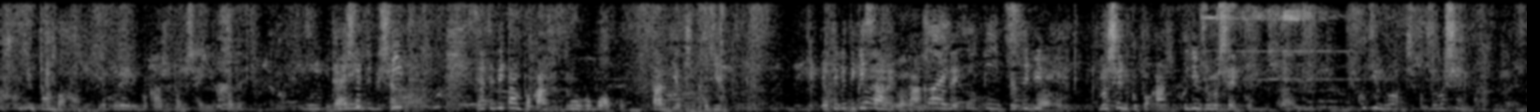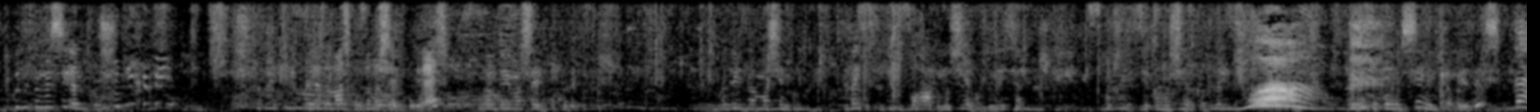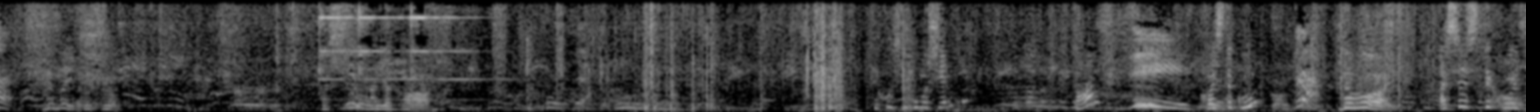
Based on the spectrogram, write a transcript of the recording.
А ходім там багато є. Ходи, я тобі покажу, там ще є. Ходи. Ідеш, я тобі ще покажу. Я тобі там покажу з другого боку. Там є вже. Ходім. Я тобі такий самий покажу. Ходи. Я тобі машинку покажу. Ходім за машинку. Ходім, Ромчику, за машинку. Ходи за машинку. Ходи, ходи. Ходи за Машку за машинку, йдеш? Купимо тобі машинку, ходи. Ходи за машинку. Дивися, скільки тут багато машинок. Дивися. Дивись, яка машинка, дивись. Дивись, яка машинка, видиш? Дивись, ось. ось. Машинка яка. Ти хочеш таку машинку? Так? Хочеш таку? Давай. А що ж ти хочеш?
